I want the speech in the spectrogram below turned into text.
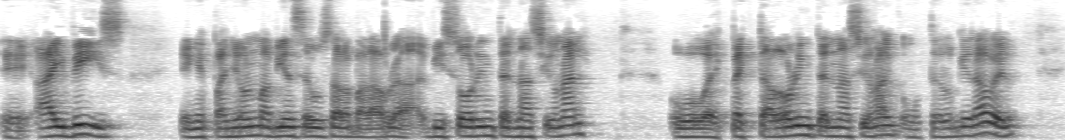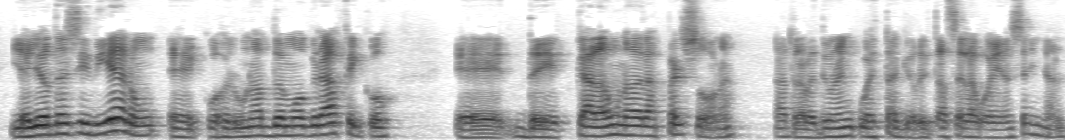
eh, IVs, en español más bien se usa la palabra visor internacional, o espectador internacional, como usted lo quiera ver, y ellos decidieron eh, coger unos demográficos eh, de cada una de las personas a través de una encuesta que ahorita se la voy a enseñar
